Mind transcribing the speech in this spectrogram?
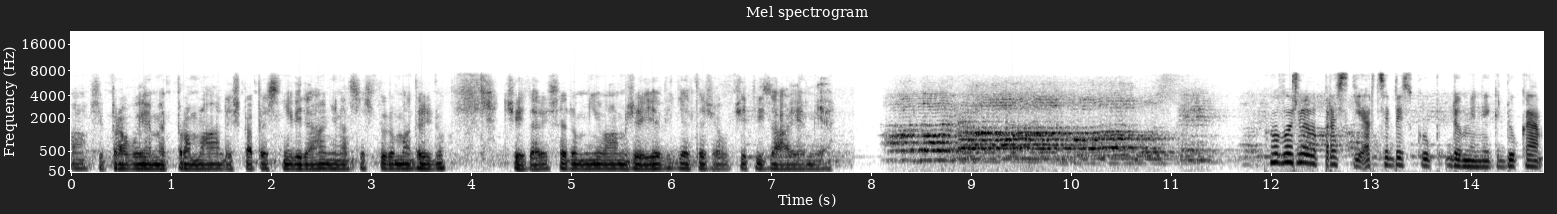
a připravujeme pro mládež kapesní vydání na cestu do Madridu. Čili tady se domnívám, že je vidět, že určitý zájem je. hovořil pražský arcibiskup Dominik Duka.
